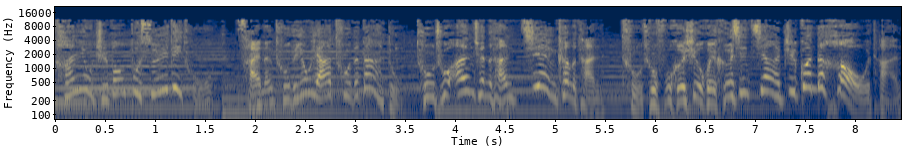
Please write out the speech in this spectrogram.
痰用纸包不随地吐才能吐得优雅吐得大度吐出安全的痰健康的痰吐出符合社会核心价值观的好痰。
